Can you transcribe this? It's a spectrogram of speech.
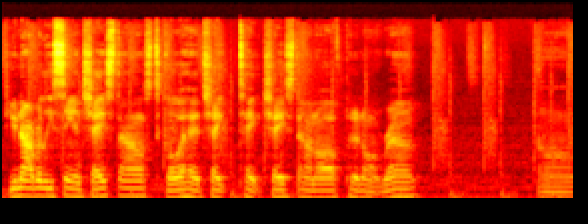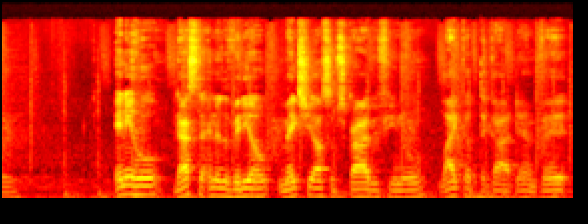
If you're not really seeing chase downs, go ahead take take chase down off, put it on rim. Um anywho, that's the end of the video. Make sure y'all subscribe if you new. Like up the goddamn vid.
